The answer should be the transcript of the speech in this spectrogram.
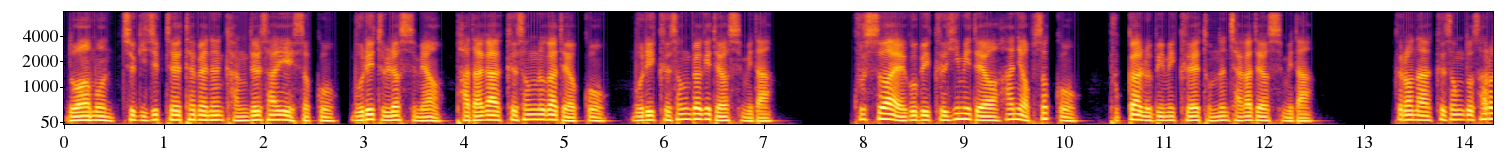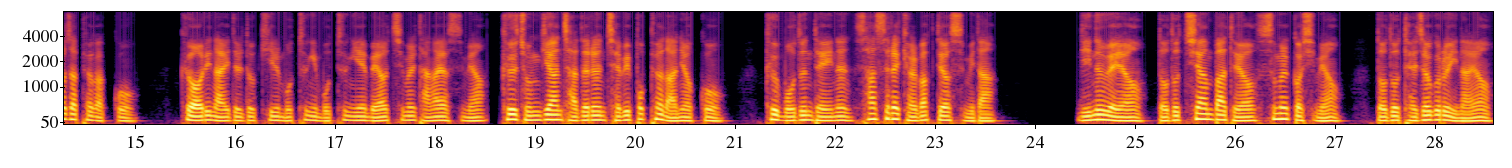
노아몬 즉 이집트의 테베는 강들 사이에 있었고 물이 둘렸으며 바다가 그 성루가 되었고 물이 그 성벽이 되었습니다. 구스와 애굽이 그 힘이 되어 한이 없었고 북과 루빔이 그의 돕는 자가 되었습니다. 그러나 그 성도 사로잡혀갔고 그 어린 아이들도 길 모퉁이 모퉁이에 메어침을 당하였으며 그 존귀한 자들은 제비 뽑혀 나뉘었고 그 모든 대인은 사슬에 결박되었습니다. 니느웨여 너도 취한 바 되어 숨을 것이며 너도 대적으로 인하여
